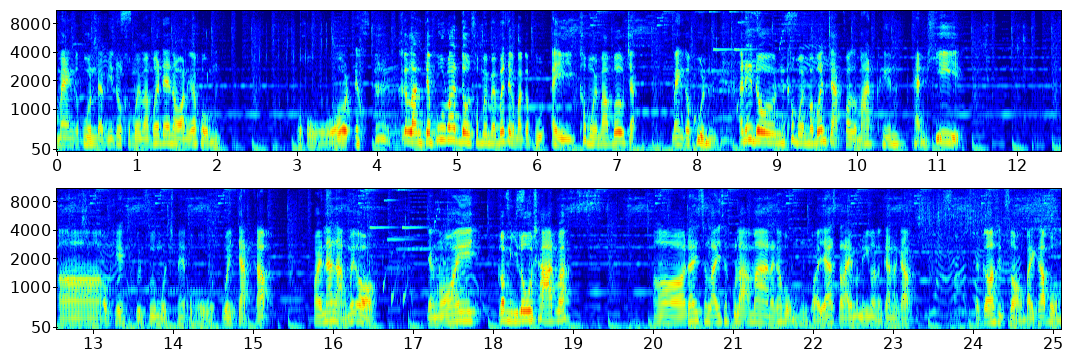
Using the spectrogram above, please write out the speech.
แมงกะพรุนแบบนี้โดนขโมยมาเบิร์แน่นอนครับผม โอ้โหกำลังจะพูดว่าโดนขโมยมาเบิร์จากแมงกะพรุนไอขโมยมาเบิร์จากแมงกะพรุน อันนี้โดนขโมยมาเบิร์จากความสามารถพื้นแผนที่อ่าโอเคฟื้นฟูหมดใช่ไหมโอ้โหสวยจัดครับไฟหน้าหลังไม่ออก อย่างน้อยก็มีโลชาร์จวะอ่าได้สไลด์ซากุระมานะครับผมผมขออนุญาตสไลด์มันนี้ก่อนแล้วกันนะครับ แล้วก็ 12 ไปครับผม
